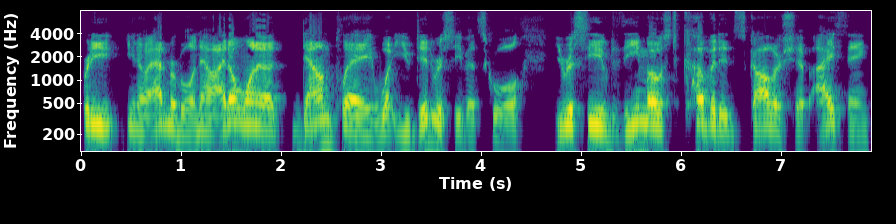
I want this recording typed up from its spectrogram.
pretty you know admirable. Now I don't want to downplay what you did receive at school. You received the most coveted scholarship, I think.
